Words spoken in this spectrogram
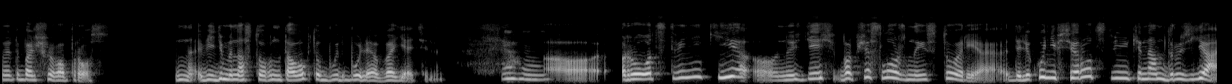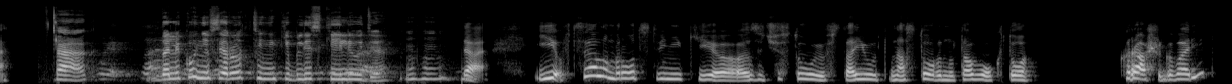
ну, это большой вопрос. видимо, на сторону того, кто будет более обаятелен. Мгм. А, родственники, но ну, здесь вообще сложная история. Далеко не все родственники нам друзья. Так. Далеко не все родственники близкие люди. Мгм. Да. И в целом родственники э, зачастую встают на сторону того, кто краше говорит,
